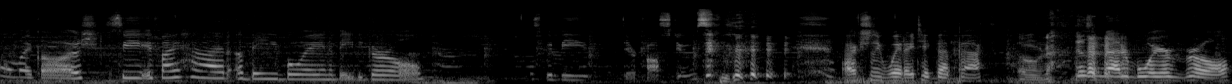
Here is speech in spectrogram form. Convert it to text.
Oh my gosh. See, if I had a baby boy and a baby girl, this would be their costumes. Actually, wait, I take that back. Oh no. Doesn't matter, boy or girl.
